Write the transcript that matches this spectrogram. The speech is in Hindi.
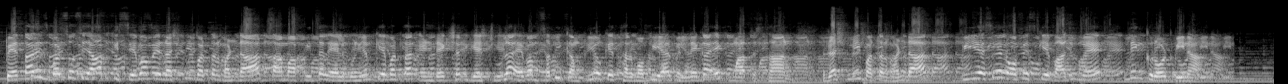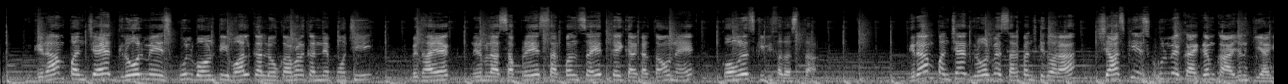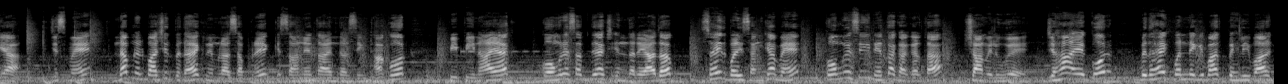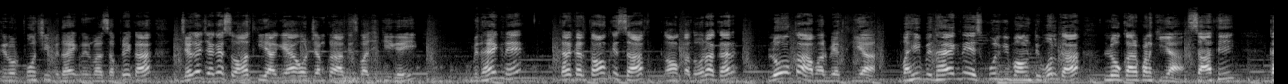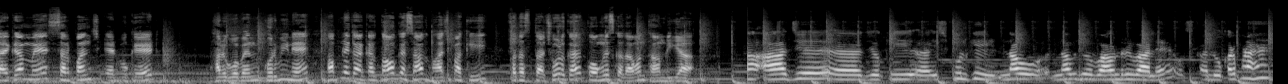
पैतालीस वर्षों से आपकी सेवा में रश्मि बर्तन भंडार, तांबा पीतल, एल्यूमिनियम के बर्तन, इंडक्शन, गैस चूल्हा एवं सभी कंपनियों के थर्मोपियर मिलने का एकमात्र स्थान, रश्मि बर्तन भंडार बीएसएल ऑफ़िस के बाजू में, लिंक रोड, बीना। ग्राम पंचायत ग्रोल में स्कूल बाउंड्री वॉल का लोकार्पण करने पहुँची विधायक निर्मला सप्रे, सरपंच सहित कई कार्यकर्ताओं ने कांग्रेस की भी सदस्यता। ग्राम पंचायत ग्रोल में सरपंच के द्वारा शासकीय स्कूल में कार्यक्रम का आयोजन किया गया, जिसमें नव निर्वाचित विधायक निर्मला सप्रे, किसान नेता इंदर सिंह ठाकुर पीपी नायक, कांग्रेस अध्यक्ष इंदर यादव सहित बड़ी संख्या में कांग्रेसी नेता कार्यकर्ता शामिल हुए। जहाँ एक और विधायक बनने के बाद पहली बार गिरोल पहुँची विधायक निर्मला सप्रे का जगह जगह स्वागत किया गया और जमकर आतिशबाजी की गई। विधायक ने कार्यकर्ताओं के साथ गाँव का दौरा कर लोगों का आभार व्यक्त किया। वहीं विधायक ने स्कूल की बाउंड्री वॉल का लोकार्पण किया। साथ ही कार्यक्रम में सरपंच, एडवोकेट हरगोविंद कुर्मी ने अपने कार्यकर्ताओं के साथ भाजपा की सदस्यता छोड़कर कांग्रेस का दामन थाम लिया। आज जो कि स्कूल की नव नव जो बाउंड्री वाल है, उसका लोकार्पण है।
